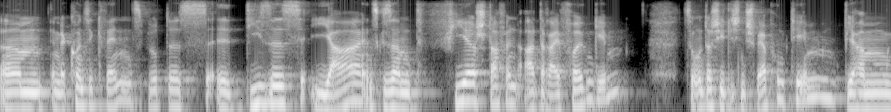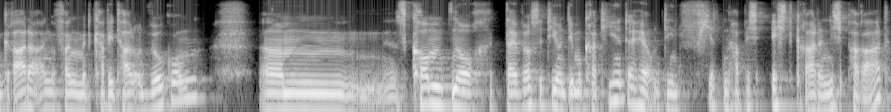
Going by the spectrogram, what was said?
Ähm, in der Konsequenz wird es äh, dieses Jahr insgesamt vier Staffeln A3 Folgen geben zu unterschiedlichen Schwerpunktthemen. Wir haben gerade angefangen mit Kapital und Wirkung. Ähm, es kommt noch Diversity und Demokratie hinterher und den vierten habe ich echt gerade nicht parat.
